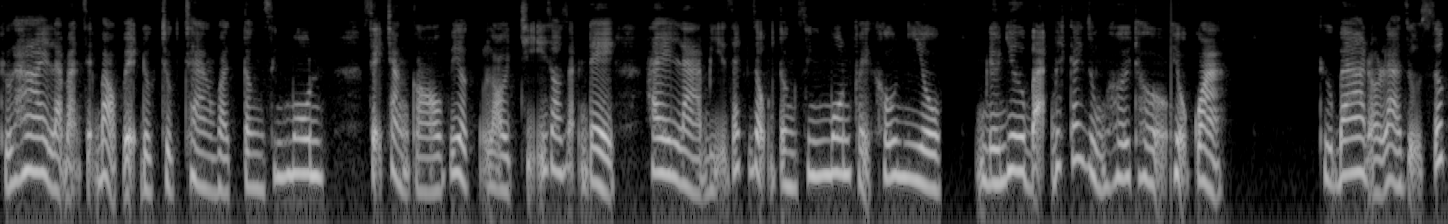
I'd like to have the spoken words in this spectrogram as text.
Thứ hai là bạn sẽ bảo vệ được trực tràng và tầng sinh môn. Sẽ chẳng có việc lòi chỉ do dặn đẻ hay là bị rách rộng tầng sinh môn phải khâu nhiều. Nếu như bạn biết cách dùng hơi thở hiệu quả. Thứ ba đó là giữ sức.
